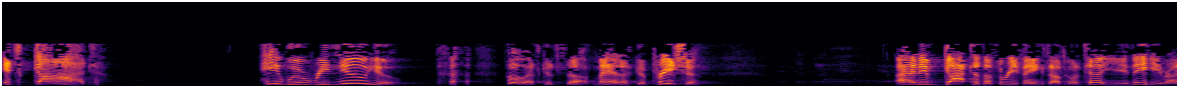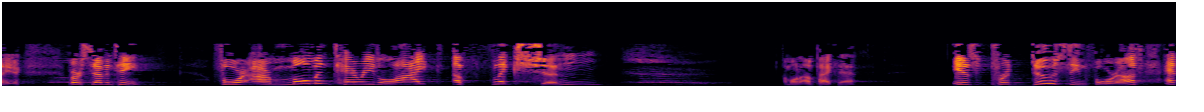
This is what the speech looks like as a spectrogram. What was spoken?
It's God. He will renew you. oh, that's good stuff. Man, that's good preaching. I hadn't even got to the three things I was going to tell you you need right here. Verse 17. For our momentary light affliction, I'm going to unpack that, is producing for us an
